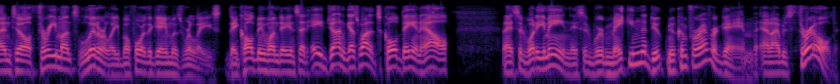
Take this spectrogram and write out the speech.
until three months, literally, before the game was released. They called me one day and said, "Hey, Jon, guess what? It's a cold day in hell." And I said, "What do you mean?" They said, "We're making the Duke Nukem Forever game," and I was thrilled.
